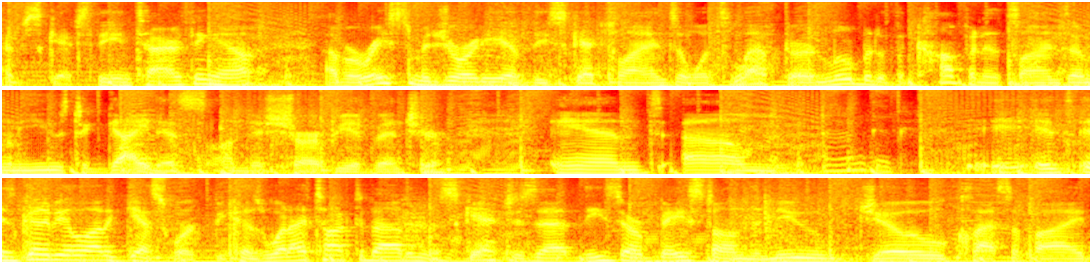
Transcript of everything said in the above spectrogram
I've sketched the entire thing out. I've erased the majority of the sketch lines, and what's left are a little bit of the confidence lines I'm going to use to guide us on this Sharpie adventure. And um, it, it's going to be a lot of guesswork because what I talked about in the sketch is that these are based on the new Joe classified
